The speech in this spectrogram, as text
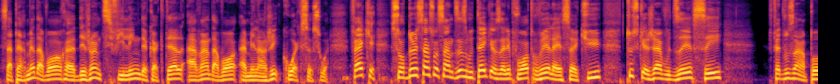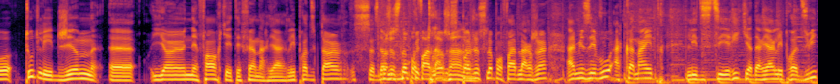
ça permet d'avoir euh, déjà un petit feeling de cocktail avant d'avoir à mélanger quoi que ce soit. Fait que sur 270 bouteilles que vous allez pouvoir trouver à la SAQ, tout ce que j'ai à vous dire, c'est faites-vous-en pas, toutes les gins, euh, il y a un effort qui a été fait en arrière. Les producteurs se donnent juste là pour beaucoup faire de l'argent, C'est pas juste là pour faire de l'argent. Amusez-vous à connaître les distilleries qu'il y a derrière les produits.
